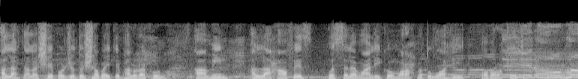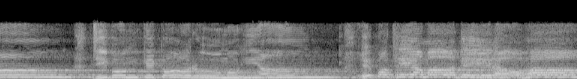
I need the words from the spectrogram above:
আল্লাহ তালা সে পর্যন্ত সবাইকে ভালো রাখুন। আমিন। আল্লাহ হাফেজ। ওয়াসসালামু আলাইকুম ওরহমতুল্লাহি ওবরাকাতুহ জীবনকে করো এ পথে আমাদের আহ্বান,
